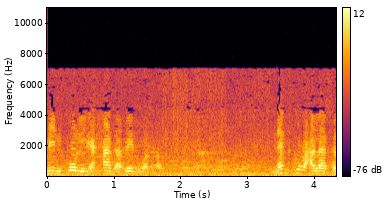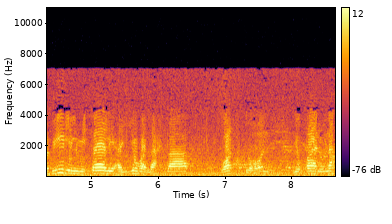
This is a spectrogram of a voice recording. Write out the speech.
من كل حدب وصوت نذكر على سبيل المثال أيها الأحباب وفد يقال له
